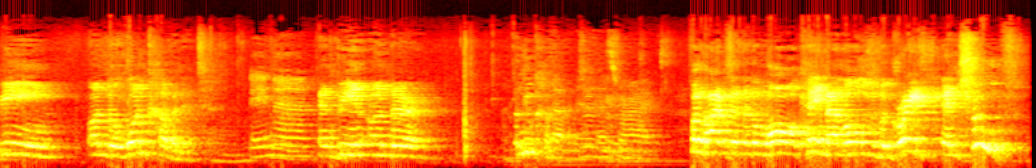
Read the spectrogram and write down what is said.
being under one covenant. Amen. And being under a new covenant. covenant. That's right. For the Bible says that the law came by Moses with grace and truth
